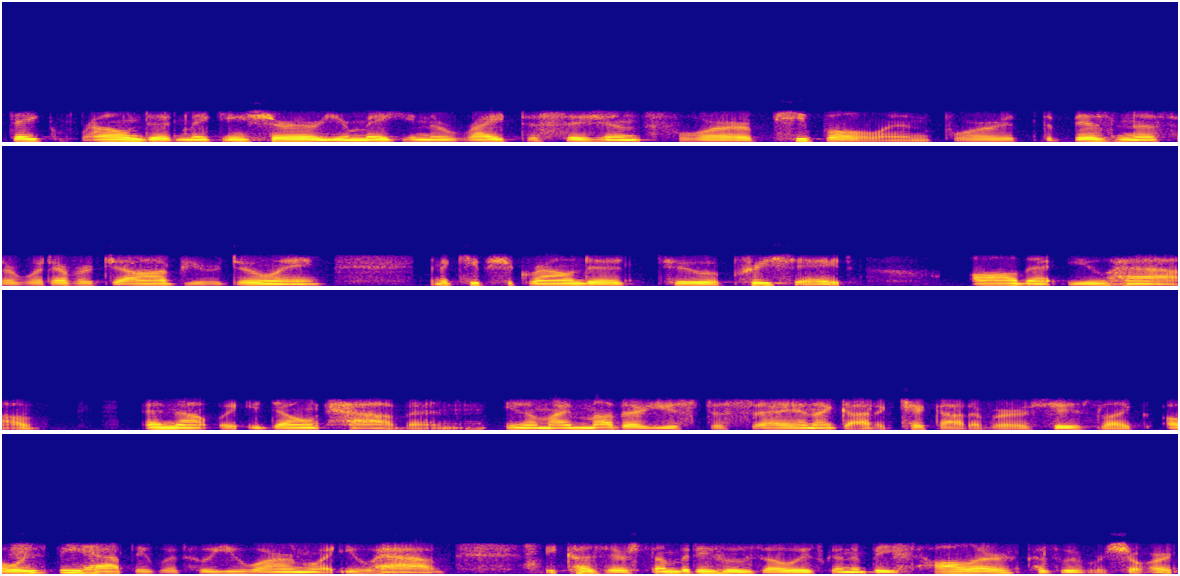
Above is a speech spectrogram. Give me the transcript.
stay grounded making sure you're making the right decisions for people and for the business or whatever job you're doing. And it keeps you grounded to appreciate all that you have and not what you don't have. And you know my mother used to say and i got a kick out of her she's like always be happy with who you are and what you have because there's somebody who's always going to be taller because we were short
